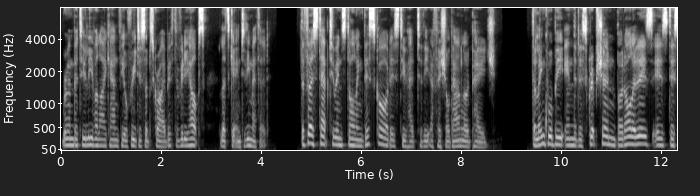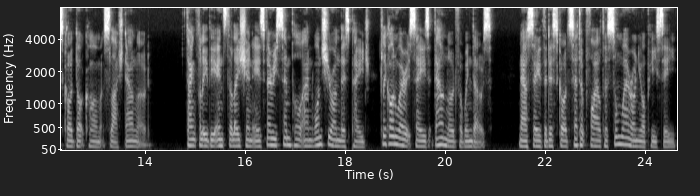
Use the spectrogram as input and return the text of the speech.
Remember to leave a like and feel free to subscribe if the video helps, let's get into the method. The first step to installing Discord is to head to the official download page. The link will be in the description, but all it is is discord.com slash download. Thankfully the installation is very simple and once you're on this page, click on where it says download for Windows. Now save the Discord setup file to somewhere on your PC.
